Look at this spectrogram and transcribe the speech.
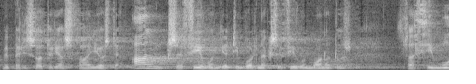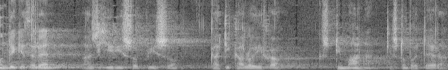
με περισσότερη ασφάλεια ώστε αν ξεφύγουν γιατί μπορεί να ξεφύγουν μόνο τους θα θυμούνται και θα λένε ας γυρίσω πίσω. Κάτι καλό είχα στη μάνα και στον πατέρα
